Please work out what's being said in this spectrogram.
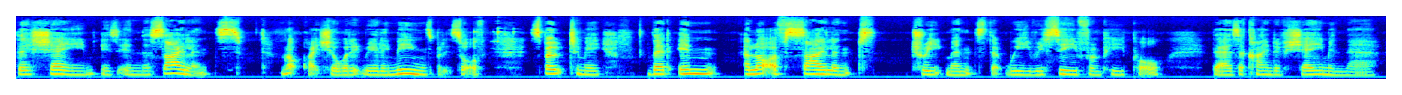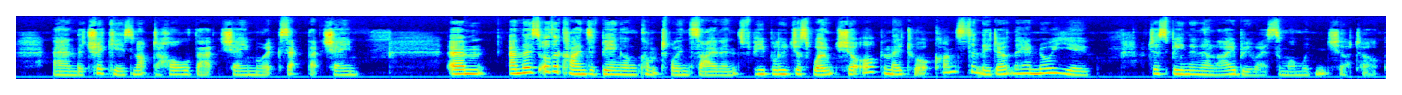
The shame is in the silence. I'm not quite sure what it really means, but it sort of spoke to me that in a lot of silent treatments that we receive from people, there's a kind of shame in there. And the trick is not to hold that shame or accept that shame. Um, and there's other kinds of being uncomfortable in silence for people who just won't shut up and they talk constantly, don't they? Annoy you. I've just been in a library where someone wouldn't shut up.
